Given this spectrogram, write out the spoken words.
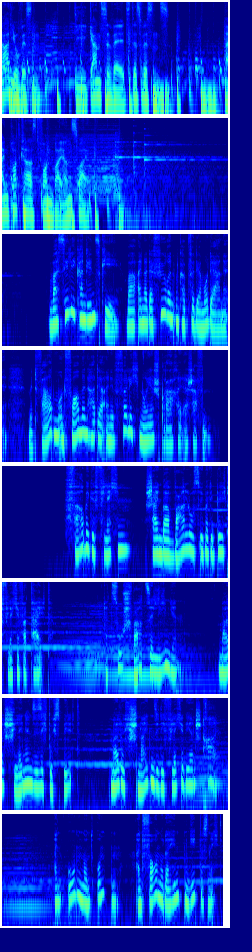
Radiowissen. Die ganze Welt des Wissens. Ein Podcast von Bayern 2. Wassili Kandinsky war einer der führenden Köpfe der Moderne. Mit Farben und Formen hat er eine völlig neue Sprache erschaffen. Farbige Flächen, scheinbar wahllos über die Bildfläche verteilt. Dazu schwarze Linien. Mal schlängeln sie sich durchs Bild, mal durchschneiden sie die Fläche wie ein Strahl. Ein Oben und Unten, ein Vorn oder Hinten gibt es nicht.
